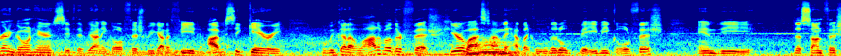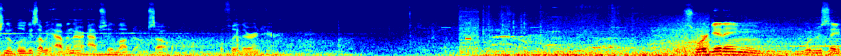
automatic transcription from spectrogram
gonna go in here and see if they've got any goldfish we gotta feed. Obviously Gary, but we've got a lot of other fish. Here last time they had like little baby goldfish, and the the sunfish and the bluegills that we have in there absolutely loved them. So hopefully they're in here. So we're getting, what did we say,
